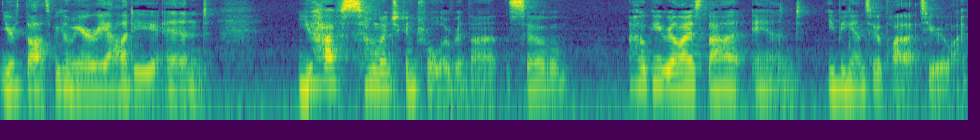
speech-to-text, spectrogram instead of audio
your thoughts become your reality, and you have so much control over that. So I hope you realize that and you begin to apply that to your life.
